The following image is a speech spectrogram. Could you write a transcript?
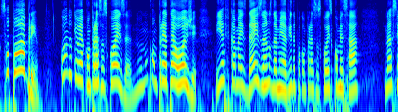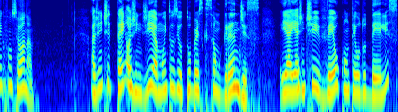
Sou pobre. Quando que eu ia comprar essas coisas? Não, não comprei até hoje. Ia ficar mais 10 anos da minha vida para comprar essas coisas e começar. Não é assim que funciona. A gente tem hoje em dia muitos youtubers que são grandes e aí a gente vê o conteúdo deles,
